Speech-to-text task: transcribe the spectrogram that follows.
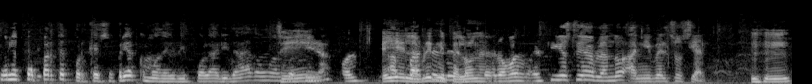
Bueno, esta parte porque sufría como de bipolaridad o algo Sí. así. Ella y la Britney de pelona. Pero bueno, es que yo estoy hablando a nivel social. Ujú.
